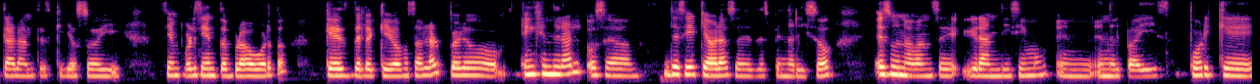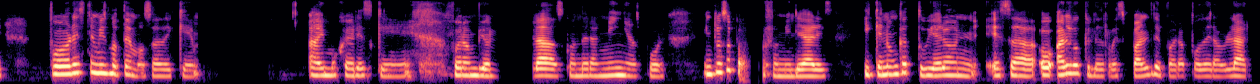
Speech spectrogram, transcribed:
claro antes que yo soy 100% pro aborto que es de lo que íbamos a hablar, pero en general, o sea, decir que ahora se despenalizó es un avance grandísimo en, en el país, porque por este mismo tema, o sea, de que hay mujeres que fueron violadas cuando eran niñas, por incluso por familiares, y que nunca tuvieron esa, o algo que les respalde para poder hablar.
